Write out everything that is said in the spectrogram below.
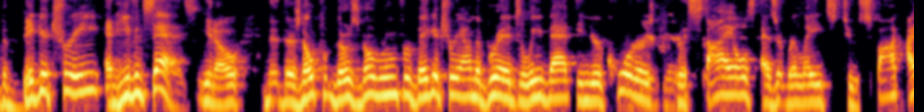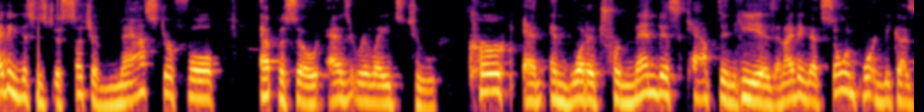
the bigotry. And he even says you know there's no there's no room for bigotry on the bridge. Leave that in your quarters with stiles as it relates to spock i think this is just such a masterful episode as it relates to Kirk and and what a tremendous captain he is. And I think that's so important because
